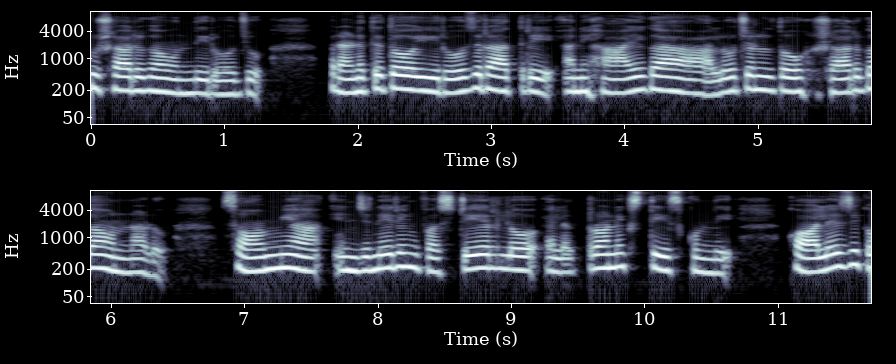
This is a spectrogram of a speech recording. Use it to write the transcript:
హుషారుగా ఉంది ఈరోజు ప్రణతితో ఈరోజు రాత్రి అని హాయిగా ఆలోచనలతో హుషారుగా ఉన్నాడు. సౌమ్య ఇంజనీరింగ్ ఫస్ట్ ఇయర్లో ఎలక్ట్రానిక్స్ తీసుకుంది. కాలేజీకి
